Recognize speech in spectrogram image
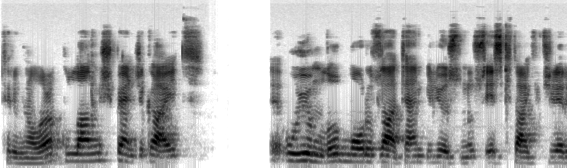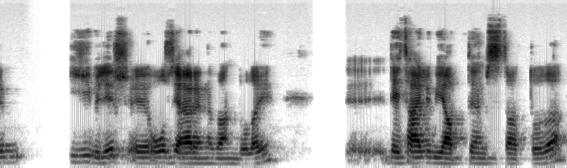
tribün olarak kullanmış. Bence gayet e, uyumlu. Moru zaten biliyorsunuz eski takipçilerim iyi bilir. E, Ozi Arena'dan dolayı. E, detaylı bir yaptığım statta o da.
